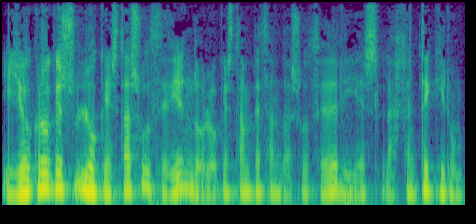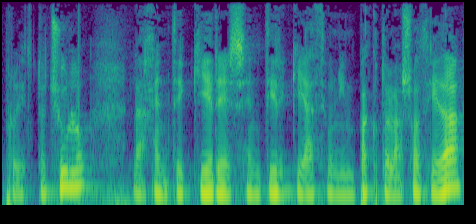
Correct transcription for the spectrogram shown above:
Y yo creo que es lo que está sucediendo, lo que está empezando a suceder, y es la gente quiere un proyecto chulo, la gente quiere sentir que hace un impacto en la sociedad,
